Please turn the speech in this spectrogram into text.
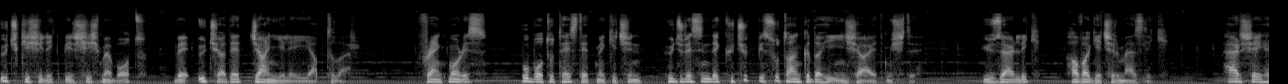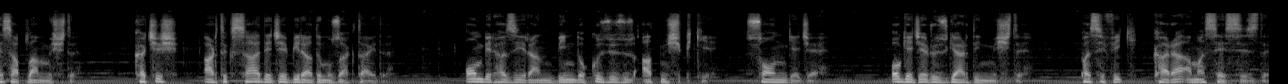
3 kişilik bir şişme bot ve 3 adet can yeleği yaptılar. Frank Morris, bu botu test etmek için hücresinde küçük bir su tankı dahi inşa etmişti. Yüzerlik, hava geçirmezlik. Her şey hesaplanmıştı. Kaçış artık sadece bir adım uzaktaydı. 11 Haziran 1962, son gece. O gece rüzgar dinmişti. Pasifik, kara ama sessizdi.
